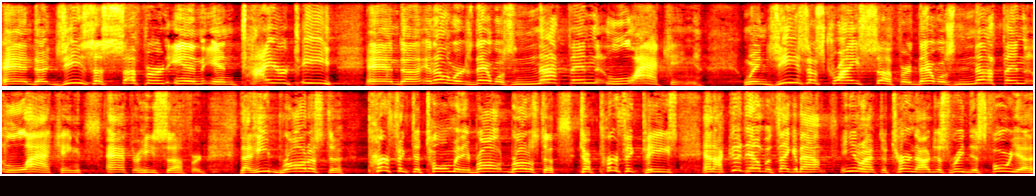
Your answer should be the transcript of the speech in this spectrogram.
And uh, Jesus suffered in entirety. And uh, in other words, there was nothing lacking. When Jesus Christ suffered, there was nothing lacking after he suffered. That he brought us to perfect atonement. He brought, brought us to, to perfect peace. And I couldn't help but think about, and you don't have to turn now, I'll just read this for you,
